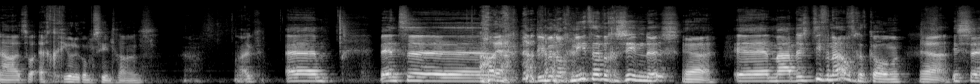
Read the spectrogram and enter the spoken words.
nou, het is wel echt gruwelijk om te zien trouwens. Leuk. Ehm, bent, eh, Oh ja. die we nog niet hebben gezien dus. Ja, Eh, maar dus die vanavond gaat komen. ja. Is eh,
